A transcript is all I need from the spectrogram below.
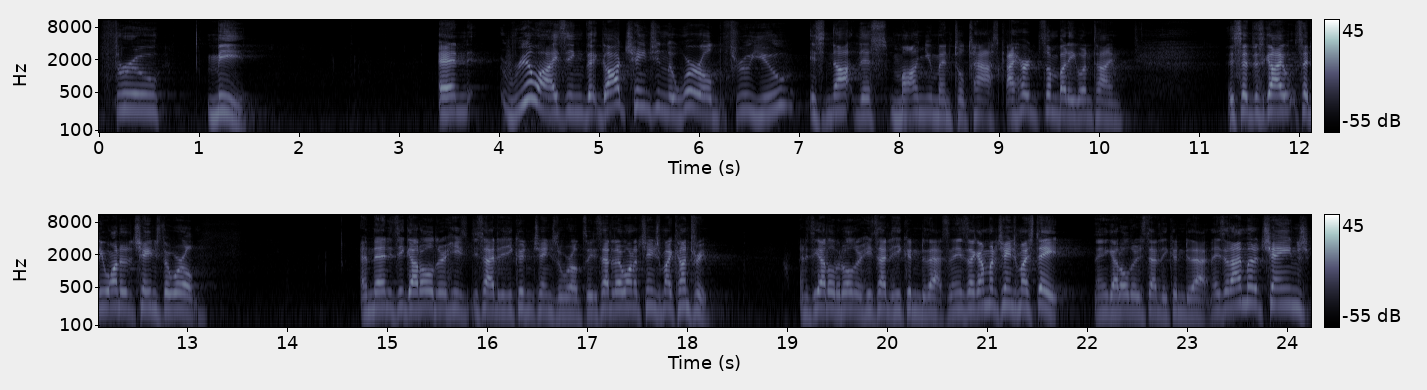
through me? And realizing that God changing the world through you is not this monumental task. I heard somebody one time they said this guy said he wanted to change the world. And then as he got older, he decided he couldn't change the world. So he decided, I want to change my country. And as he got a little bit older, he decided he couldn't do that. So then he's like, I'm going to change my state. Then he got older, he decided he couldn't do that. And he said, I'm going to change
